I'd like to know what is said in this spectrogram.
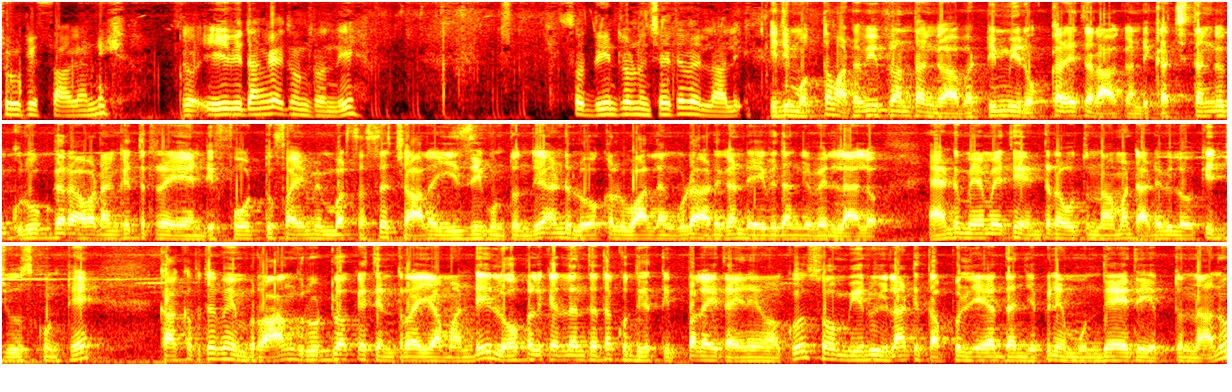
చూపిస్తాగండి సో ఈ విధంగా అయితే ఉంటుంది. సో దీంట్లో నుంచి అయితే వెళ్ళాలి. ఇది మొత్తం అటవీ ప్రాంతం కాబట్టి మీరు ఒక్కరైతే రాకండి. ఖచ్చితంగా గ్రూప్గా రావడానికి అయితే ట్రై చేయండి. ఫోర్ టు ఫైవ్ మెంబర్స్ వస్తే చాలా ఈజీగా ఉంటుంది. అండ్ లోకల్ వాళ్ళని కూడా అడగండి ఏ విధంగా వెళ్ళాలో. అండ్ మేమైతే ఎంటర్ అవుతున్నామంటే అడవిలోకి చూసుకుంటే కాకపోతే మేము రాంగ్ రూట్లోకి అయితే ఎంటర్ అయ్యామండి. లోపలికి వెళ్ళిన తర్వాత కొద్దిగా తిప్పలు అయితే అయినాయి మాకు. సో మీరు ఇలాంటి తప్పులు చేయొద్దని చెప్పి నేను ముందే అయితే చెప్తున్నాను.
